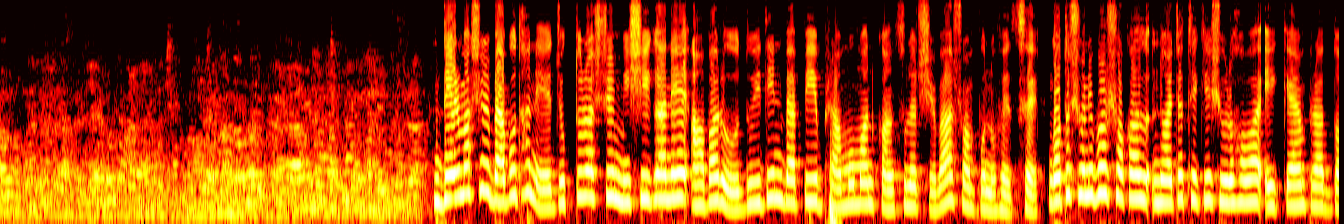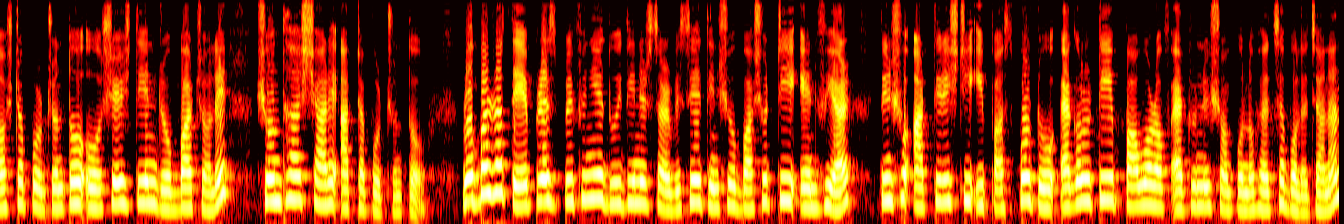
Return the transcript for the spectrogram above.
Hello. দেড় মাসের ব্যবধানে যুক্তরাষ্ট্রের মিশিগানে আবারও দুই দিনব্যাপী ভ্রাম্যমাণ কনসুলেট সেবা সম্পন্ন হয়েছে। গত শনিবার সকাল নয়টা থেকে শুরু হওয়া এই ক্যাম্প রাত দশটা পর্যন্ত ও শেষ দিন রোববার চলে সন্ধ্যা সাড়ে আটটা পর্যন্ত। রোববার রাতে প্রেস ব্রিফিংয়ে দুই দিনের সার্ভিসে তিনশো বাষট্টি এনভিআর, তিনশো আটত্রিশটি ই পাসপোর্ট ও এগারোটি পাওয়ার অফ অ্যাটর্নি সম্পন্ন হয়েছে বলে জানান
